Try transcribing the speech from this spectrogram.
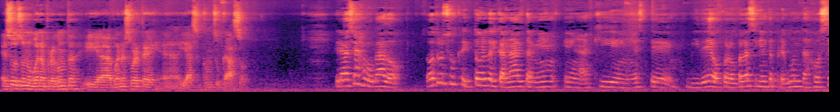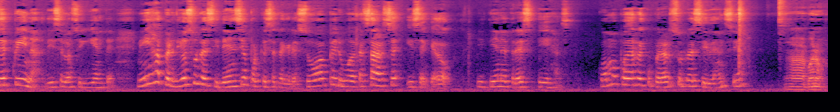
eso es una buena pregunta y uh, buena suerte uh, ya con su caso. Gracias, abogado. Otro suscriptor del canal también en, aquí en este video colocó la siguiente pregunta. José Pina dice lo siguiente. Mi hija perdió su residencia porque se regresó a Perú a casarse y se quedó. Y tiene tres hijas. ¿Cómo puede recuperar su residencia? Ah, bueno,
